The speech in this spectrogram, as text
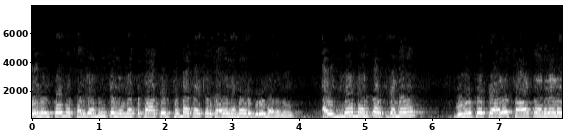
ਇਹਨੂੰ ਕਹੋ ਮੈਂ ਸਰਗਾ ਮੂੰਹ ਤੇ ਲਾਉਣਾ ਪਟਾ ਕੇ ਠੰਡਾ ਕਰਕੇ ਵਿਖਾਵੇ ਲੈ ਮੈਂ ਉਹਨੂੰ ਗੁਰੂ ਮੰਨ ਲਊ ਇੰਨੀਆਂ ਮਨ ਘੜਤ ਗੱਲਾਂ, ਗੁਰੂ ਤੇ ਪਿਆਰੇ ਸਾਲ ਤਾਂ ਰਹਿਣਾ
